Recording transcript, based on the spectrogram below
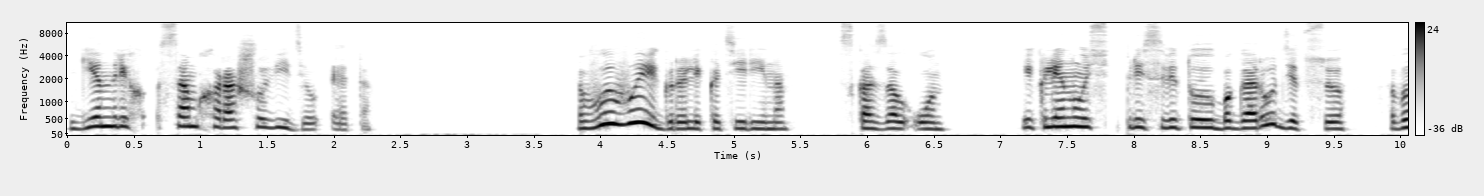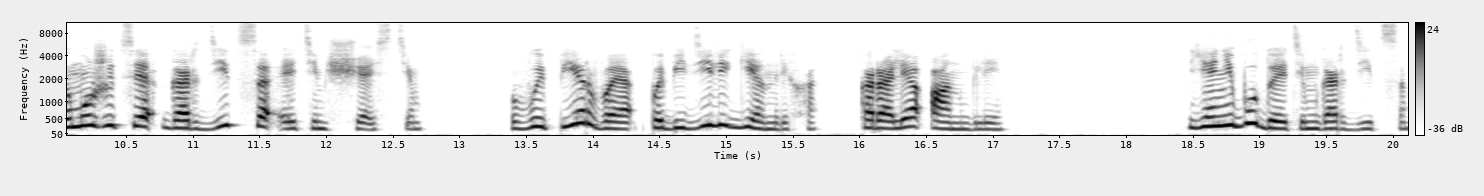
Генрих сам хорошо видел это. «Вы выиграли, Катерина», — сказал он, — «и, клянусь Пресвятую Богородицу, вы можете гордиться этим счастьем. Вы первая победили Генриха, короля Англии». «Я не буду этим гордиться»,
